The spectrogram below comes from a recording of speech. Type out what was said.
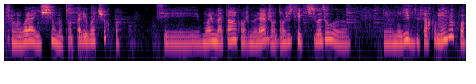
Enfin, voilà, ici, on n'entend pas les voitures, quoi. C'est moi le matin quand je me lève, j'entends juste les petits oiseaux et on est libre de faire comme on veut, quoi.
